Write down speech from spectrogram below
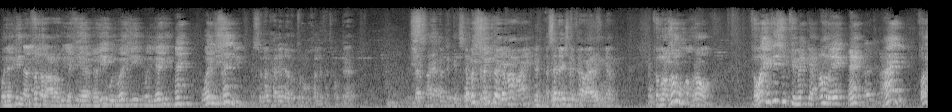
ولكن الفتى العربية فيها غريب الوجه واليد. ها؟ واللسان السودان حاليا يا دكتور مخلفات حجاج. لا صحيح قبل الجنسيه طب بس خليكم يا جماعة معايا. بس أنا عشت فيها وعارف يعني فمعظمهم أغراب فواحد يسود في مكة أمر إيه؟ ها؟ عادي فراح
